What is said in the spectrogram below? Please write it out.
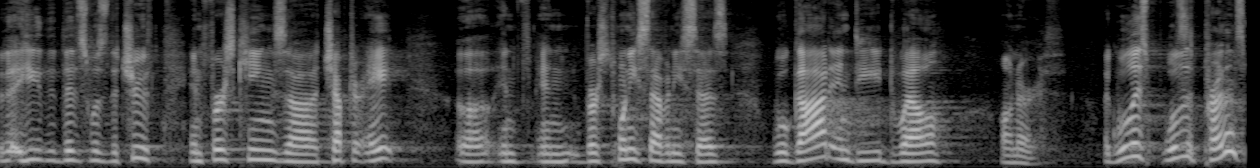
He, this was the truth. In 1 Kings uh, chapter 8, uh, in, in verse 27, he says, Will God indeed dwell on earth? Like, will his, will his presence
